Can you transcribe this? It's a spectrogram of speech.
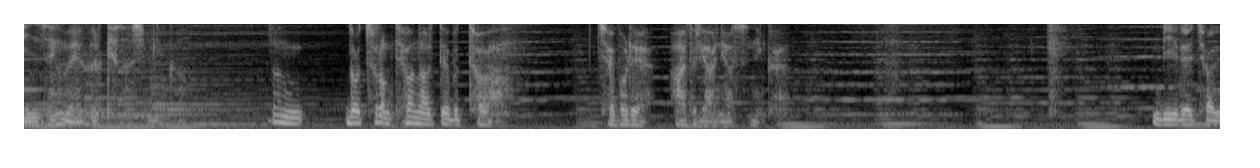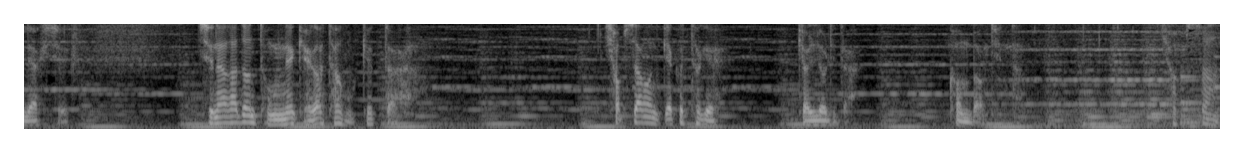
인생 왜 그렇게 사십니까? 난 너처럼 태어날 때부터 재벌의 아들이 아니었으니까. 미래 전략실. 지나가던 동네 개가 다 웃겠다. 협상은 깨끗하게 결렬이다. 건방진 놈. 협상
